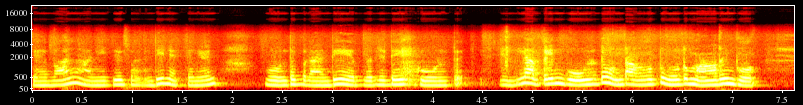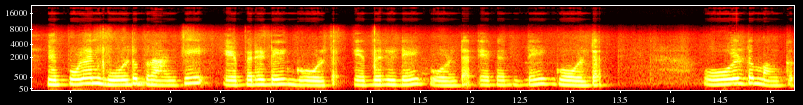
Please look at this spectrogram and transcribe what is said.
ജവാൻ ഹണീബി ബ്രാൻഡി നെപ്പോളിയൻ ഗോൾഡ് ബ്രാൻഡി എവറിഡേ ഗോൾഡ്. എല്ലാത്തിലും ഗോൾഡും ഉണ്ട് അങ്ങോട്ടും ഇങ്ങോട്ടും മാറിയും പോകും. നെപ്പോളിയൻ ഗോൾഡ് ബ്രാൻഡി എവറിഡേ ഗോൾഡ് എവറിഡേ ഗോൾഡ് എവറിഡേ ഗോൾഡ്. ഓൾഡ് മങ്ക്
